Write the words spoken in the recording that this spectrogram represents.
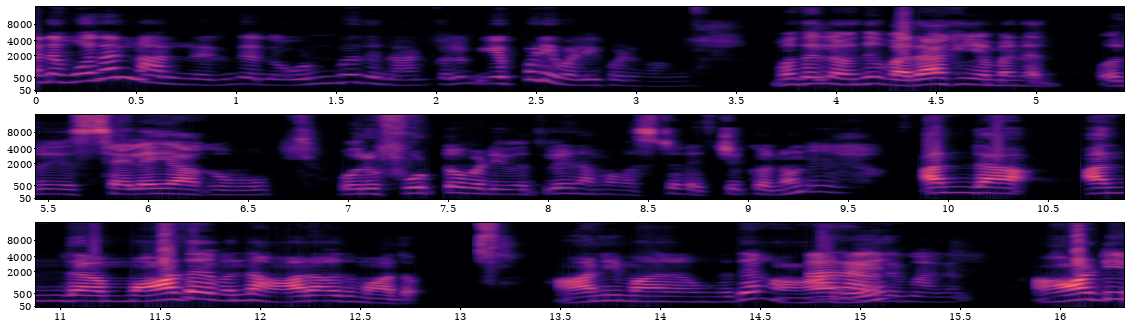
அந்த முதல் நாள்ல இருந்து அந்த ஒன்பது நாட்களும் எப்படி வழிபடுவாங்க? முதல்ல வந்து வராகி அம்மனை ஒரு சிலையாகவோ ஒரு போட்டோ வடிவத்திலயோ நம்ம ஃபர்ஸ்ட் வச்சுக்கணும். அந்த அந்த மாதம் வந்து ஆறாவது மாதம். ஆனி மாதம்ங்கிறது ஆறு ஆடி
